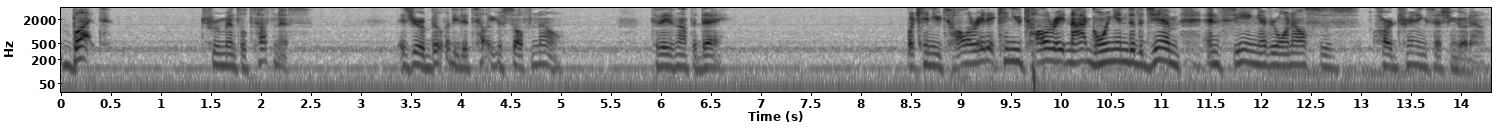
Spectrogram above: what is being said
But true mental toughness is your ability to tell yourself no. Today's not the day. But can you tolerate it? Can you tolerate not going into the gym and seeing everyone else's hard training session go down?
